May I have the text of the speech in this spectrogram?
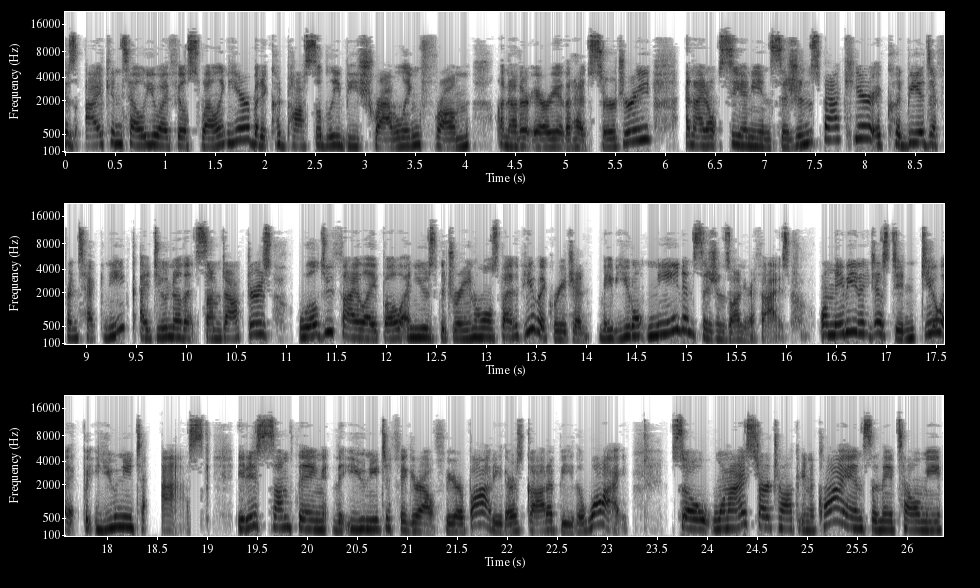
because I can tell you I feel swelling here, but it could possibly be traveling from another area that had surgery. And I don't see any incisions back here. It could be a different technique. I do know that some doctors will do thigh lipo and use the drain holes by the pubic region. Maybe you don't need incisions on your thighs, or maybe they just didn't do it, but you need to ask. It is something that you need to figure out for your body. There's got to be the why. So when I start talking to clients and they tell me,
